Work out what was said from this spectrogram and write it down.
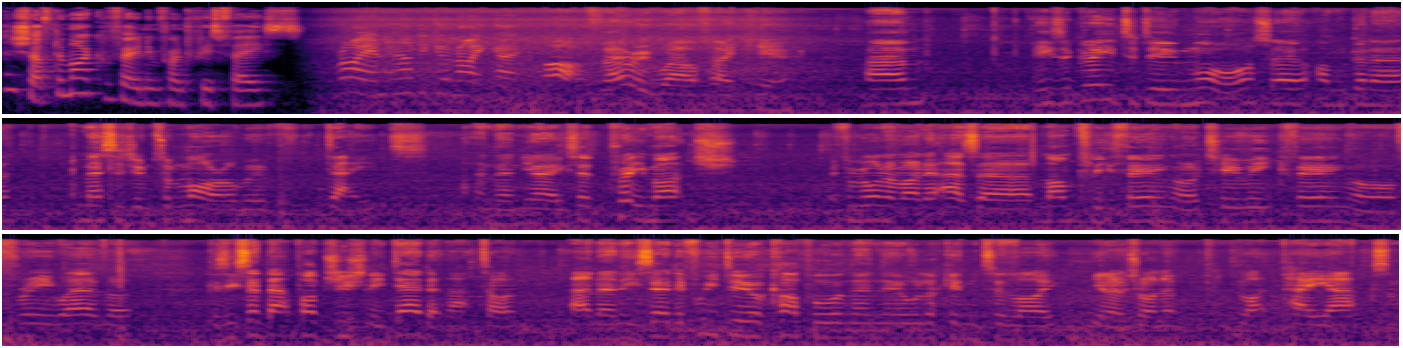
and shoved a microphone in front of his face. Ryan, how did your night go? Oh, very well, thank you. Um, he's agreed to do more, so I'm gonna message him tomorrow with dates. And then, yeah, he said pretty much if we want to run it as a monthly thing or a two week thing or free, whatever. Because he said that pub's usually dead at that time. And then he said if we do a couple and then they'll look into like, you know, trying to like pay acts and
